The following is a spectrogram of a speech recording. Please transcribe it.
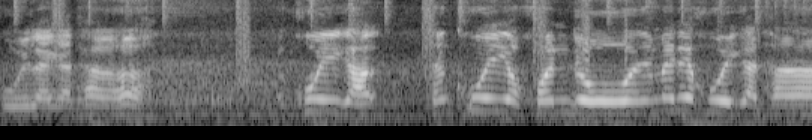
คุยอะไรกับเธอคุยกับฉันคุยกับคนดูฉันไม่ได้คุยกับเธอ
